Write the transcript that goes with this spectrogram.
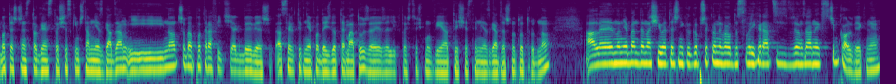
bo też często gęsto się z kimś tam nie zgadzam i no trzeba potrafić jakby, wiesz, asertywnie podejść do tematu, że jeżeli ktoś coś mówi, a ty się z tym nie zgadzasz, no to trudno, ale no nie będę na siłę też nikogo przekonywał do swoich racji związanych z czymkolwiek, nie?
